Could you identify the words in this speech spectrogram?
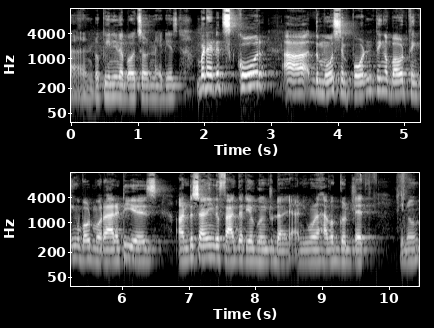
and opinion about certain ideas. But at its core uh, the most important thing about thinking about morality is understanding the fact that you're going to die and you want to have a good death you know?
